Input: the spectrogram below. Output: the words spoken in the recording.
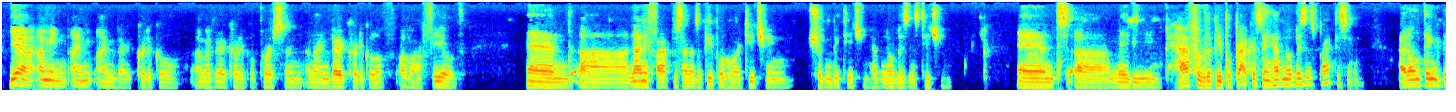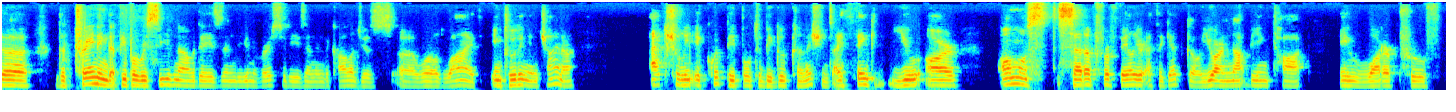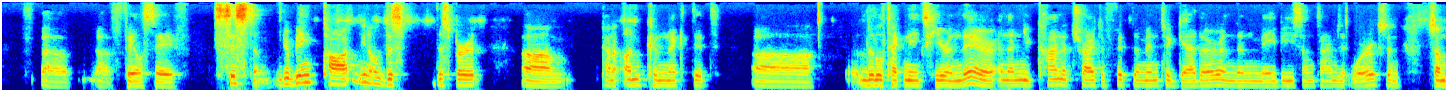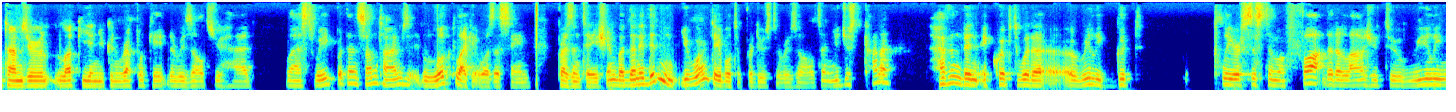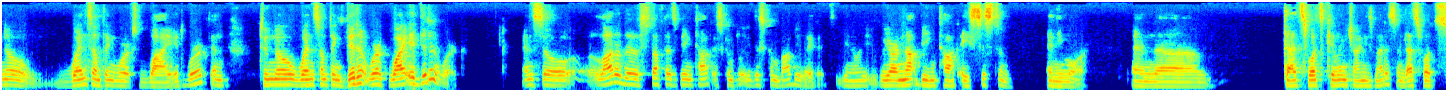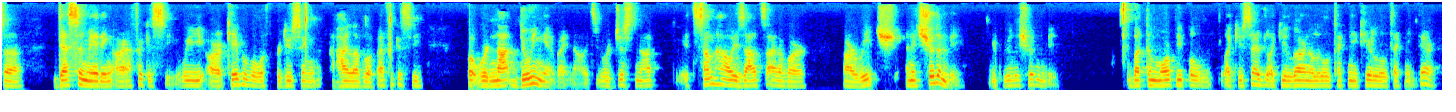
Yeah, I mean, I'm I'm very critical. I'm a very critical person, and I'm very critical of, of our field. And uh, 95% of the people who are teaching shouldn't be teaching, have no business teaching. And uh, maybe half of the people practicing have no business practicing. I don't think the the training that people receive nowadays in the universities and in the colleges uh, worldwide, including in China, actually equip people to be good clinicians. I think you are almost set up for failure at the get-go. You are not being taught a waterproof, uh, uh, fail-safe system. You're being taught, you know, dis- disparate, um, kind of unconnected uh, little techniques here and there and then you kind of try to fit them in together and then maybe sometimes it works and sometimes you're lucky and you can replicate the results you had last week but then sometimes it looked like it was the same presentation but then it didn't. You weren't able to produce the results and you just kind of haven't been equipped with a, a really good clear system of thought that allows you to really know when something works why it worked and to know when something didn't work, why it didn't work. And so a lot of the stuff that's being taught is completely discombobulated. You know, we are not being taught a system anymore. And um, that's what's killing Chinese medicine. That's what's uh, decimating our efficacy. We are capable of producing a high level of efficacy, but we're not doing it right now. It's, we're just not, it somehow is outside of our, our reach, and it shouldn't be. It really shouldn't be but the more people, like you said, like you learn a little technique here, a little technique there.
